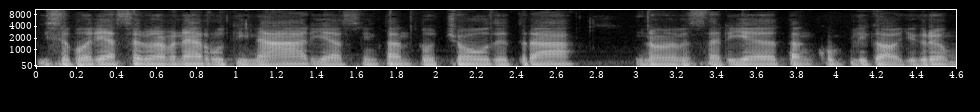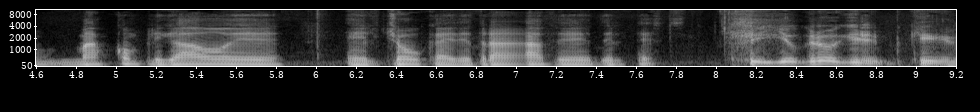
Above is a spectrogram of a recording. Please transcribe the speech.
y se podría hacer de una manera rutinaria, sin tanto show detrás, no me parecería tan complicado. Yo creo que más complicado es el show que hay detrás del test. Sí, yo creo que, que,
